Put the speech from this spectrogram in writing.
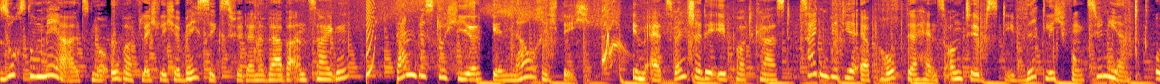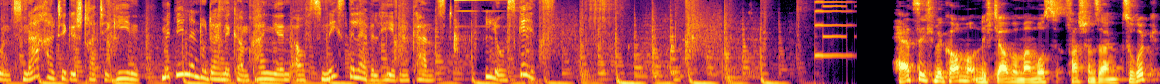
Suchst du mehr als nur oberflächliche Basics für deine Werbeanzeigen? Dann bist du hier genau richtig. Im Adventure.de Podcast zeigen wir dir erprobte Hands-on-Tipps, die wirklich funktionieren und nachhaltige Strategien, mit denen du deine Kampagnen aufs nächste Level heben kannst. Los geht's! Herzlich willkommen und ich glaube, man muss fast schon sagen, zurück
